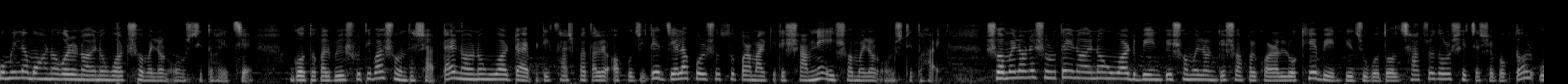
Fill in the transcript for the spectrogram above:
কুমিল্লা মহানগরে নয় নং ওয়ার্ড সম্মেলন অনুষ্ঠিত হয়েছে। গতকাল বৃহস্পতিবার সন্ধ্যা সাতটায় নয় নং ওয়ার্ড ডায়াবেটিক্স হাসপাতালের অপোজিটে জেলা পরিষদ সুপার সামনে এই সম্মেলন অনুষ্ঠিত হয়। সম্মেলনের শুরুতেই নয় নং ওয়ার্ড বিএনপি সম্মেলনকে সফল করার লক্ষ্যে বিএনপি যুবদল, ছাত্রদল, স্বেচ্ছাসেবক দল ও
